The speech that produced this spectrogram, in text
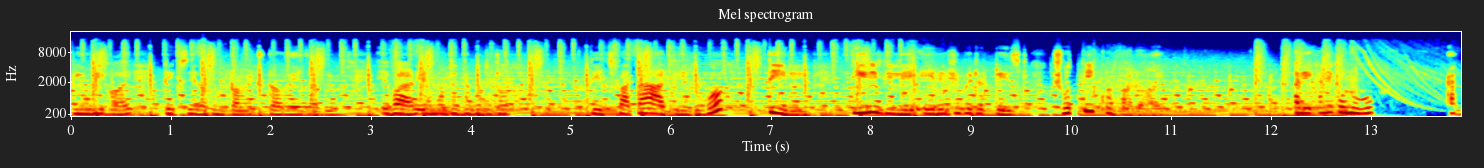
পিউরি হয়, ঠিক সেরকম টমেটোটা হয়ে যাবে। এবার এর মধ্যে দেবো দুটো তেজপাতা আর দিয়ে দেবো তিল। তিল দিলে এই রেসিপিটার টেস্ট সত্যিই খুব ভালো হয়। আর এখানে কোনো এক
